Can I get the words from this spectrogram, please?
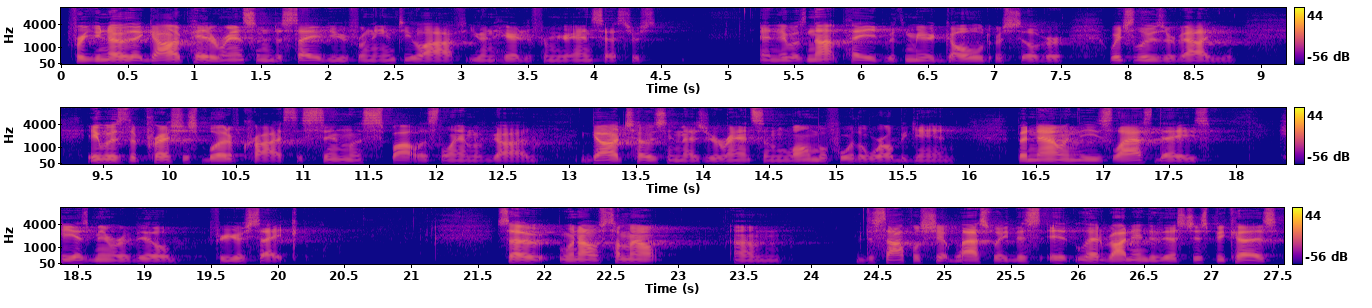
For you know that God paid a ransom to save you from the empty life you inherited from your ancestors. And it was not paid with mere gold or silver, which lose their value. It was the precious blood of Christ, the sinless, spotless Lamb of God. God chose him as your ransom long before the world began. But now, in these last days, he has been revealed for your sake. So, when I was talking about um, discipleship last week, this it led right into this just because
